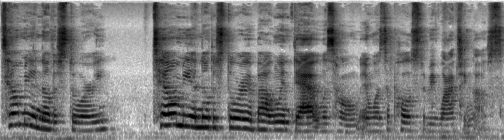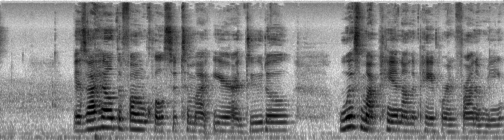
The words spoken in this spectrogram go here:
tell me another story. Tell me another story about when dad was home and was supposed to be watching us. As I held the phone closer to my ear, I doodled with my pen on the paper in front of me.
